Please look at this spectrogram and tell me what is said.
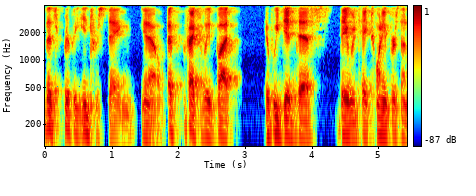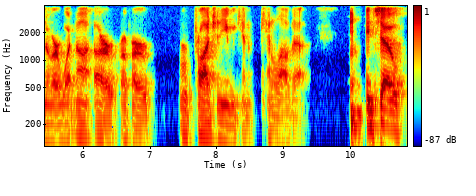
that's really interesting, you know, eff- effectively. But if we did this, they would take twenty percent of our whatnot, our of our, our progeny, and we can't can't allow that. Mhm. And so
